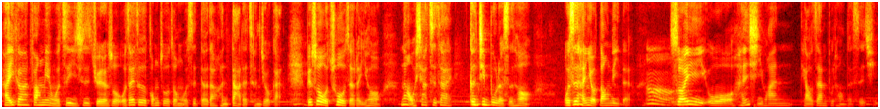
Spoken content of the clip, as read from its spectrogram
还有一个方面我自己是觉得说，我在这个工作中我是得到很大的成就感。比如说我挫折了以后，那我下次在更进步的时候，我是很有动力的。嗯，所以我很喜欢挑战不同的事情。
